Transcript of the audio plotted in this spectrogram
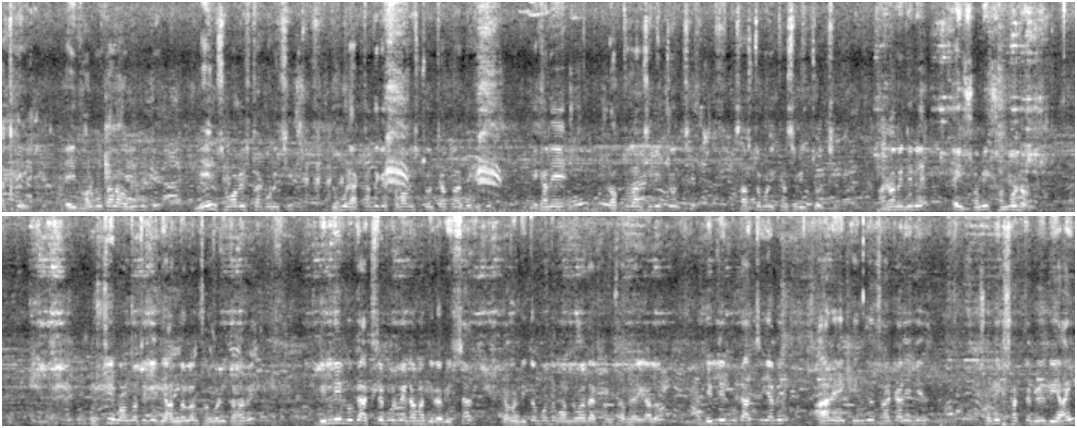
আজকে এই ধর্মতলা অভিমুখে মেন সমাবেশটা করেছি। দুপুর একটা থেকে সমাবেশ চলছে, আপনারা দেখেছেন। এখানে রক্তদান শিবির চলছে, স্বাস্থ্য পরীক্ষা শিবির চলছে। আগামী দিনে এই শ্রমিক সংগঠন পশ্চিমবঙ্গ থেকে যে আন্দোলন সংগঠিত হবে, দিল্লির বুকে আছড়ে পড়বে এটা আমার দৃঢ় বিশ্বাস। যখন ঋতব্রত বন্দ্যোপাধ্যায় সংসদ হয়ে গেল, দিল্লির বুকে আছড়ে যাবে। আর এই কেন্দ্রীয় সরকারি যে শ্রমিক স্বার্থ বিরোধী আইন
